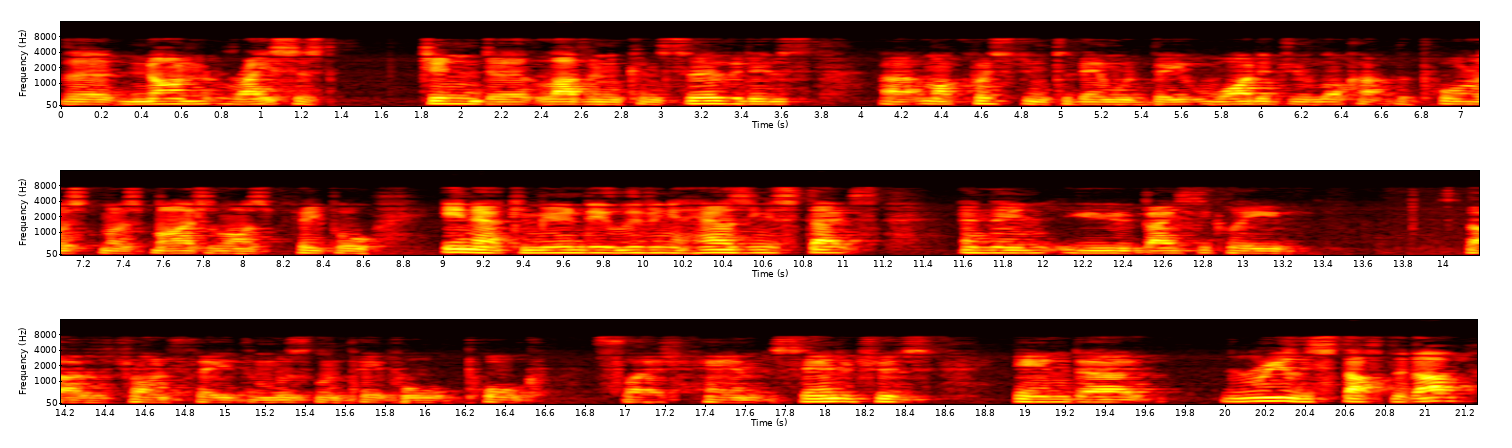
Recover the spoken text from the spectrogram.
the non-racist, gender-loving conservatives, uh, my question to them would be, why did you lock up the poorest, most marginalised people in our community living in housing estates and then you basically started to try and feed the Muslim people pork slash ham sandwiches and uh, really stuffed it up.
